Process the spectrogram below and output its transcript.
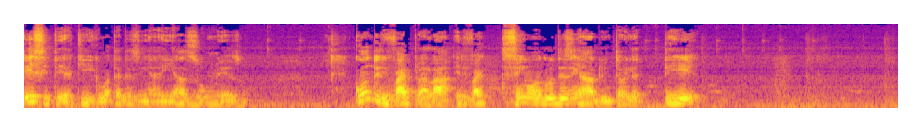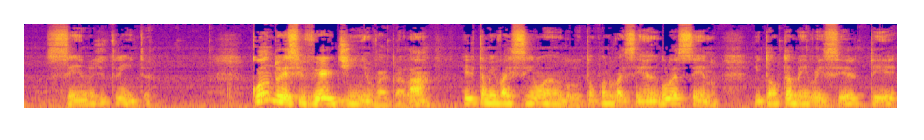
esse T aqui, que eu vou até desenhar em azul mesmo, quando ele vai para lá, ele vai sem o ângulo desenhado. Então ele é T seno de 30. Quando esse verdinho vai para lá, ele também vai sem o ângulo. Então quando vai sem ângulo é seno. Então também vai ser T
